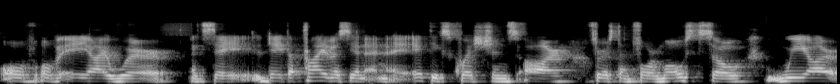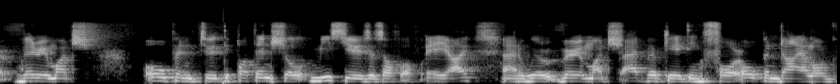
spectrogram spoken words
of, of AI where, let's say, data privacy and, and ethics questions are first and foremost. So we are very much open to the potential misuses of, of AI. And we're very much advocating for open dialogue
